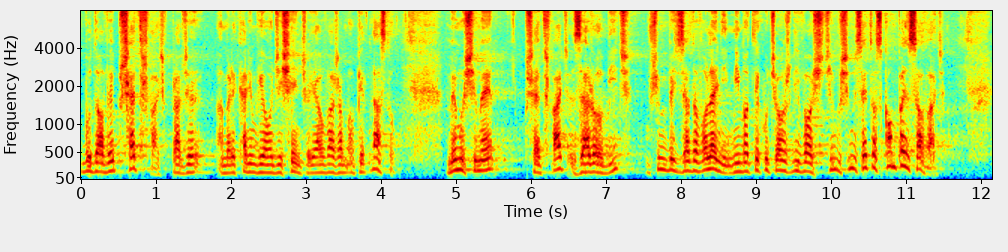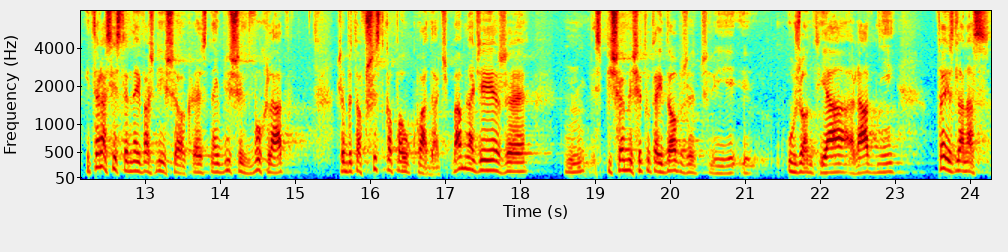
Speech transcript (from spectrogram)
budowy przetrwać. Wprawdzie Amerykanie mówią o 10, ja uważam o 15. My musimy przetrwać, zarobić, musimy być zadowoleni. Mimo tych uciążliwości musimy sobie to skompensować. I teraz jest ten najważniejszy okres, najbliższych dwóch lat, żeby to wszystko poukładać. Mam nadzieję, że mm, spiszemy się tutaj dobrze, czyli y, urząd, ja, radni. To jest dla nas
